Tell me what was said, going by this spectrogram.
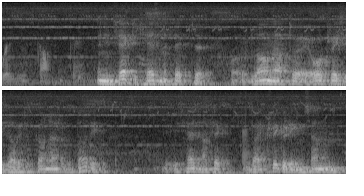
Will you stop, okay? And in fact, it has an effect uh, long after all traces of it have gone out of the body. It has an effect by triggering some,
